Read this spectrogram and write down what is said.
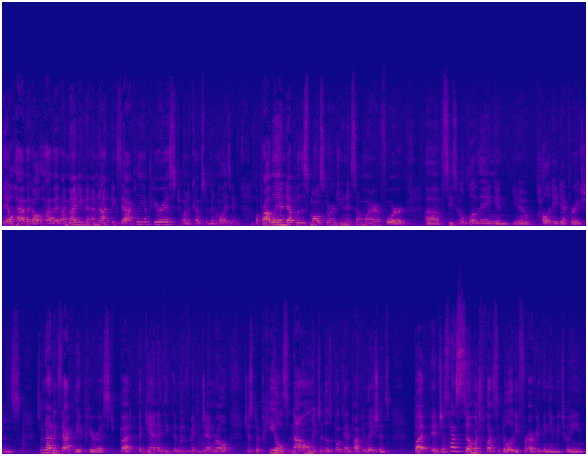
they'll have it, I'll have it. I might even, I'm not exactly a purist when it comes to minimalizing. I'll probably end up with a small storage unit somewhere for uh, seasonal clothing and, you know, holiday decorations. So I'm not exactly a purist, but again, I think the movement in general just appeals not only to those bookend populations, but it just has so much flexibility for everything in between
